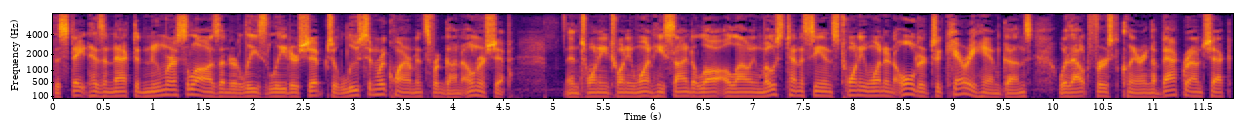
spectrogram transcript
the state has enacted numerous laws under Lee's leadership to loosen requirements for gun ownership. In 2021, he signed a law allowing most Tennesseans 21 and older to carry handguns without first clearing a background check,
